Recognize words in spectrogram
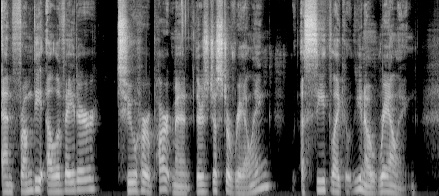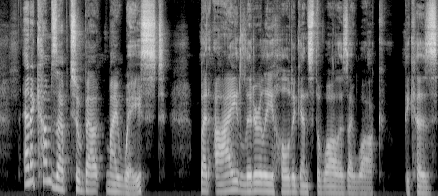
And from the elevator to her apartment, there's just a railing, a seat, like, you know, railing. And it comes up to about my waist. But I literally hold against the wall as I walk because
